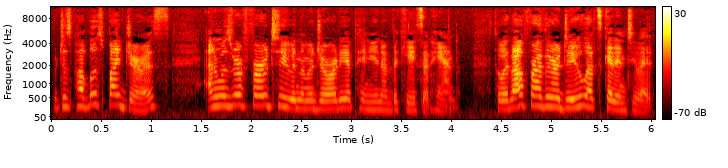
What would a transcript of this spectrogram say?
which is published by Juris and was referred to in the majority opinion of the case at hand. So without further ado, let's get into it.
